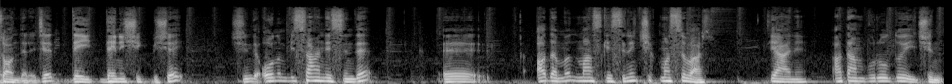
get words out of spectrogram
Son derece de, denişik bir şey. Şimdi onun bir sahnesinde e, adamın maskesinin çıkması var. Yani adam vurulduğu için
